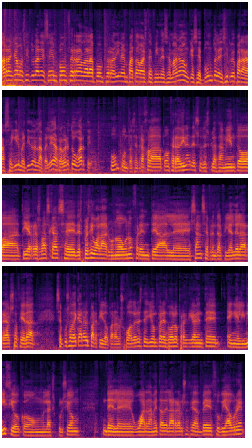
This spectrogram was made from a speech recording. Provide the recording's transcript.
Arrancamos titulares en Ponferrada. La Ponferradina empataba este fin de semana, aunque ese punto le sirve para seguir metido en la pelea. Roberto Ugarte. Un punto. Se trajo la Ponferradina de su desplazamiento a tierras vascas eh, después de igualar 1 a 1 frente al eh, Sanse, frente al filial de la Real Sociedad. Se puso de cara al partido para los jugadores de John Pérez Bolo prácticamente en el inicio con la expulsión del eh, guardameta de la Real Sociedad B, Zubiaurre.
